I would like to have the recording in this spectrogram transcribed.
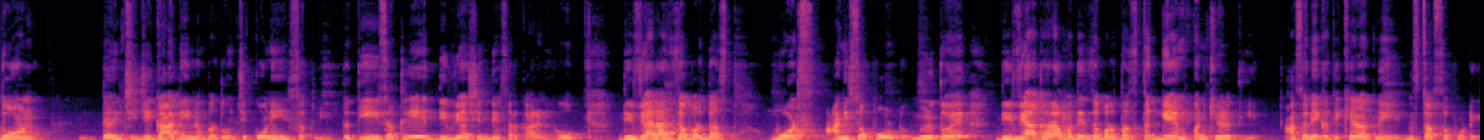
दोन त्यांची जी गादी नंबर दोनची कोणी हिसकली? तर ती हिसकली आहे दिव्या शिंदे सरकारने. हो. दिव्याला जबरदस्त वोट्स आणि सपोर्ट मिळतोय. दिव्या घरामध्ये जबरदस्त गेम पण खेळतीये. असं नाही का ती खेळत नाही नुसताच सपोर्ट आहे.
